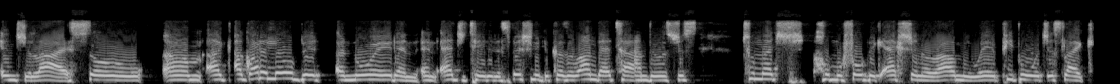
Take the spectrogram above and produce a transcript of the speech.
in July. So um, I, I got a little bit annoyed and, and agitated, especially because around that time there was just too much homophobic action around me where people were just like,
